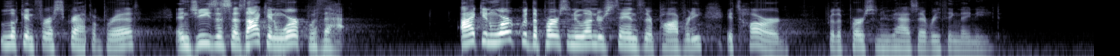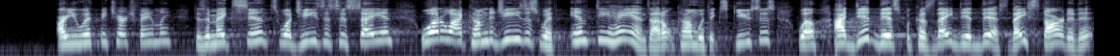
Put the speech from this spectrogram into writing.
looking for a scrap of bread. And Jesus says, I can work with that. I can work with the person who understands their poverty. It's hard for the person who has everything they need. Are you with me, church family? Does it make sense what Jesus is saying? What do I come to Jesus with? Empty hands. I don't come with excuses. Well, I did this because they did this. They started it.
